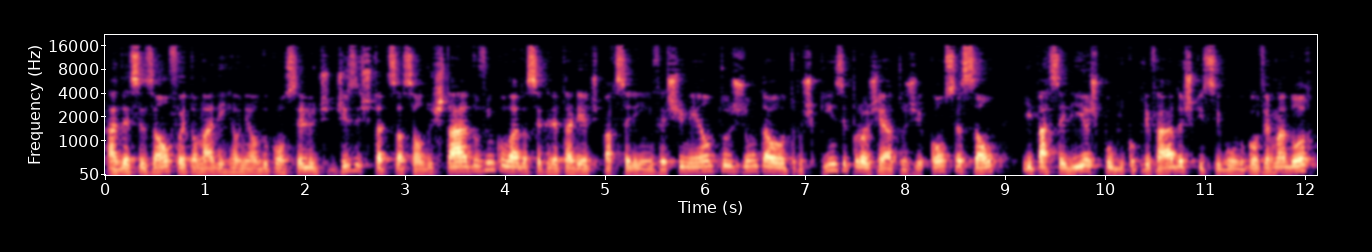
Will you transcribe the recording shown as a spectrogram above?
A decisão foi tomada em reunião do Conselho de Desestatização do Estado, vinculado à Secretaria de Parceria e Investimentos, junto a outros 15 projetos de concessão e parcerias público-privadas que, segundo o governador,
